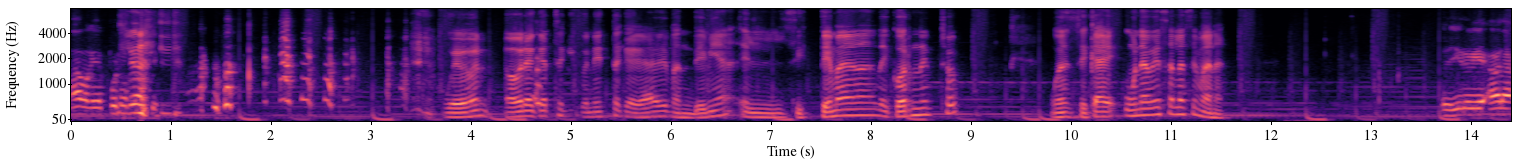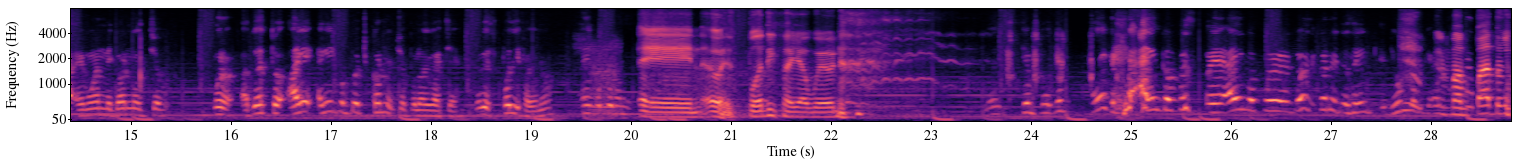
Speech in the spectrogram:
Ah, porque después no. Weón, ahora cacha que con esta cagada de pandemia, el sistema de Corner Shop, weón, se cae una vez a la semana. Pero yo creo que ahora el one de Corner Shop. Bueno, a todo esto, ¿alguien, alguien compró Corner Shop por lo que caché? Creo que Spotify, ¿no? ¿Alguien compró Corner Eh, no, Spotify, ah, weón. ¿Alguien, compró, alguien compró Corner Shop? El mampato.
